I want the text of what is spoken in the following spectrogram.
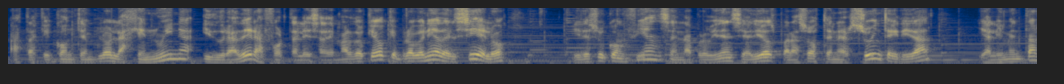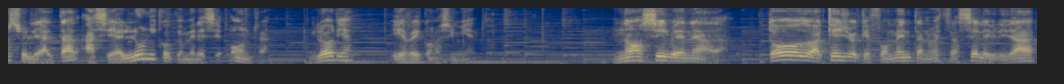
hasta que contempló la genuina y duradera fortaleza de Mardoqueo que provenía del cielo y de su confianza en la providencia de Dios para sostener su integridad y alimentar su lealtad hacia el único que merece honra, gloria y reconocimiento. No sirve de nada todo aquello que fomenta nuestra celebridad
